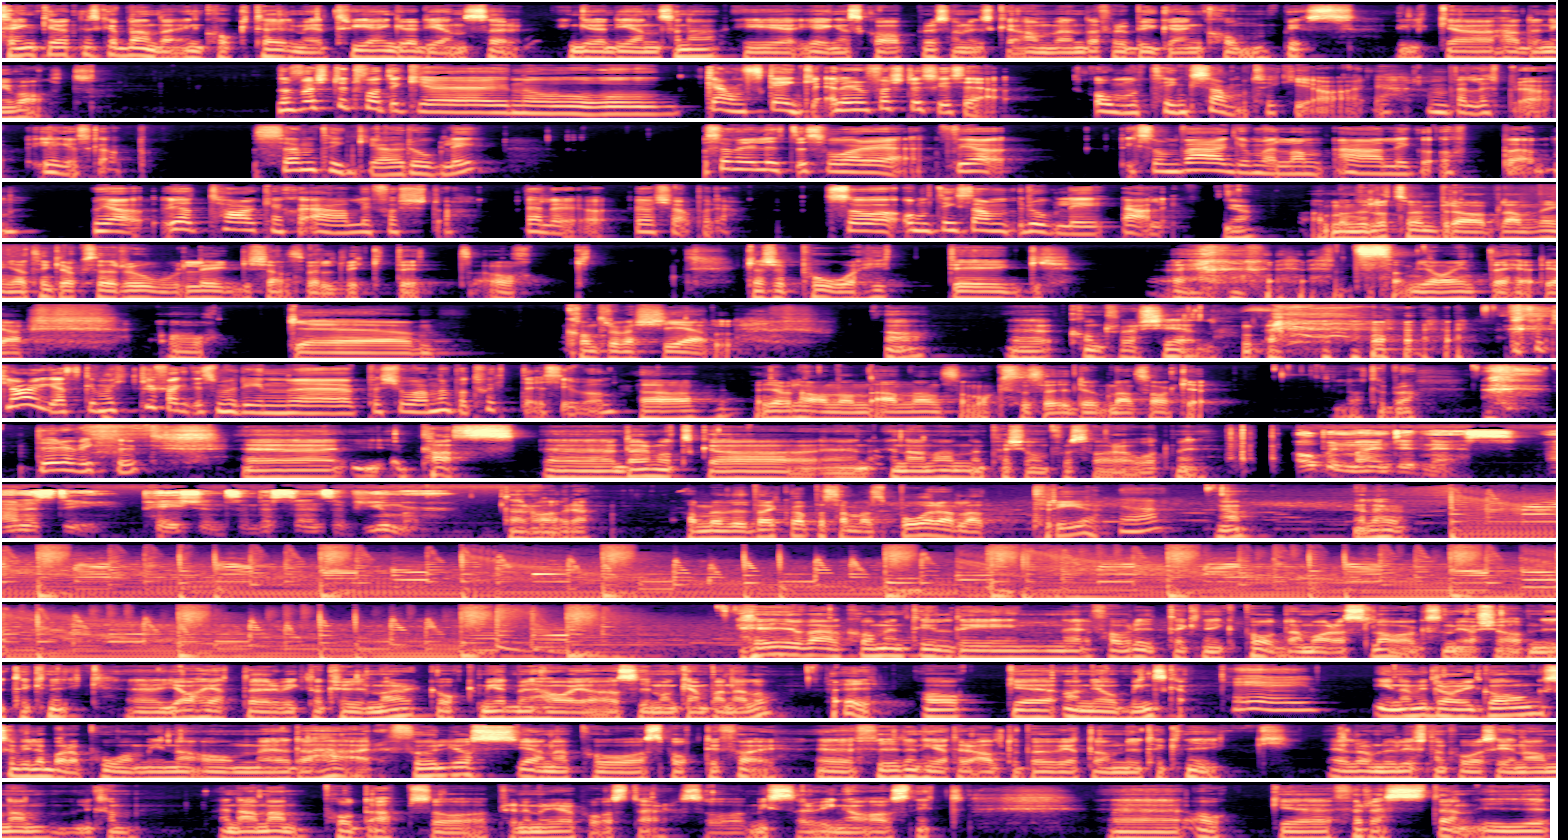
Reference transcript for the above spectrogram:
Tänk er att ni ska blanda en cocktail med tre ingredienser. Ingredienserna är egenskaper som ni ska använda för att bygga en kompis. Vilka hade ni valt? De första två tycker jag är nog ganska enkla. Eller den första ska jag säga, omtänksam tycker jag är en väldigt bra egenskap. Sen tänker jag rolig. Sen är det lite svårare, för jag liksom väger mellan ärlig och öppen. Men jag, jag tar kanske ärlig först då. Eller jag, jag kör på det. Så omtänksam, rolig, ärlig. Ja. Ja, men det låter som en bra blandning. Jag tänker också rolig känns väldigt viktigt. Och kanske påhittig, eftersom jag inte är det. Och eh, kontroversiell. Ja, eh, kontroversiell. Du förklarar ganska mycket faktiskt med din eh, persona på Twitter, Simon. Ja, jag vill ha någon annan som också säger dumma saker. Låter bra. Du då, Viktor? Eh, pass. Eh, däremot ska en, en annan person få svara åt mig. Open-mindedness, honesty, patience, and a sense of humor. Där har vi det. Ja, men vi verkar vara på samma spår alla tre. Ja. Ja, eller hur? Hej och välkommen till din favoritteknikpodd Amaras lag som görs av Ny Teknik. Eh, Jag heter Viktor Krylmark och med mig har jag Simon Campanello Hej. och eh, Anja Obminska. Hej, hej. Innan vi drar igång så vill jag bara påminna om eh, det här. Följ oss gärna på Spotify. Feeden heter Allt du behöver veta om ny teknik. Eller om du lyssnar på oss i en annan, liksom, en annan poddapp så prenumerera på oss där så missar du inga avsnitt. Och förresten, i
